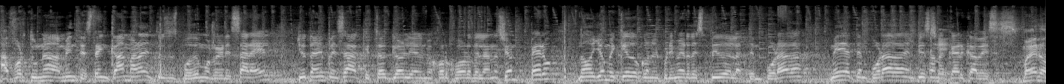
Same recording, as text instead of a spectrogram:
Afortunadamente está en cámara, entonces podemos regresar a él. Yo también pensaba que Todd Gurley era el mejor jugador de la nación, pero no, yo me quedo con el primer despido de la temporada. Media temporada empiezan Sí. a caer cabezas. Bueno,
